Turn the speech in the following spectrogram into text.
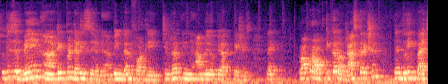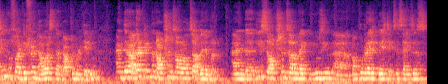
So this is the main uh, treatment that is uh, being done for the children in amblyopia patients. Like proper optical or glass correction then doing patching for different hours the doctor will tell you. And there are other treatment options are also available. And uh, these options are like using uh, computerized based exercises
